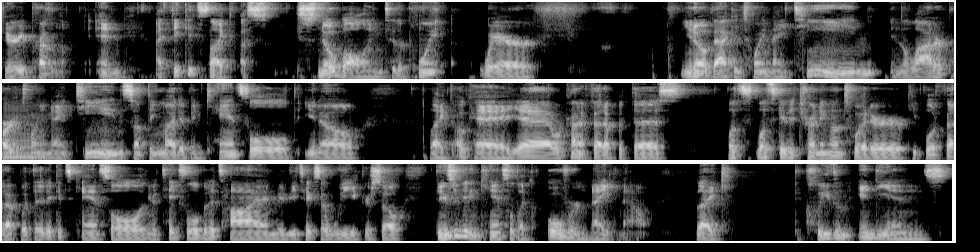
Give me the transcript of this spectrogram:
very prevalent and i think it's like a snowballing to the point where you know back in 2019 in the latter part of mm. 2019 something might have been canceled you know like okay yeah we're kind of fed up with this let's let's get it trending on Twitter. People are fed up with it. It gets canceled. You know, it takes a little bit of time. Maybe it takes a week or so. Things are getting canceled like overnight now. Like the Cleveland Indians.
